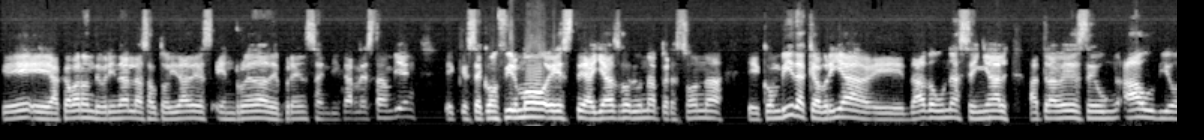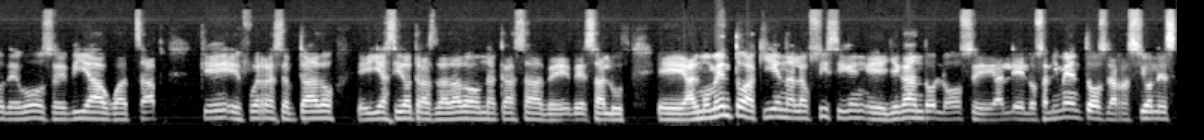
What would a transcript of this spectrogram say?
que eh, acabaron de brindar las autoridades en rueda de prensa, indicarles también que se confirmó este hallazgo de una persona eh, con vida que habría dado una señal a través de un audio de voz vía WhatsApp que eh, fue receptado eh, y ha sido trasladado a una casa de, salud. Eh, al momento, aquí en Alausí siguen llegando los, los alimentos, las raciones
